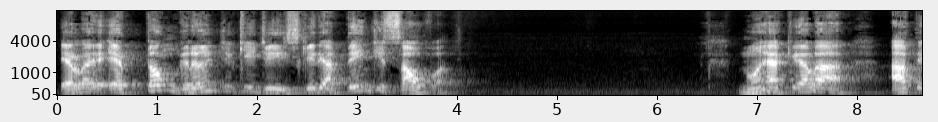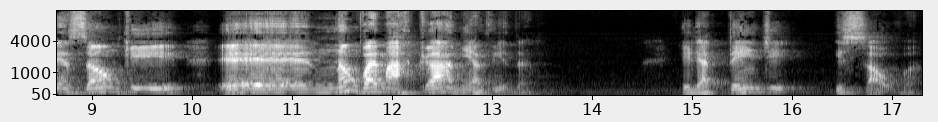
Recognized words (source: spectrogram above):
ela é tão grande que diz que ele atende e salva. Não é aquela atenção que é, não vai marcar a minha vida. Ele atende e salva.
